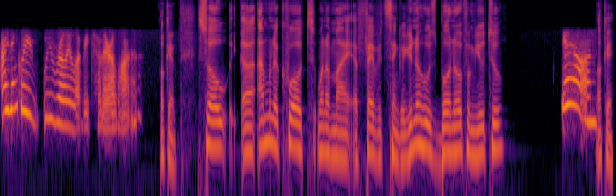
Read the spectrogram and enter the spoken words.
I think we we really love each other a lot. Okay. So uh, I'm going to quote one of my uh, favorite singers. You know who's Bono from U2? Yeah. Okay.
